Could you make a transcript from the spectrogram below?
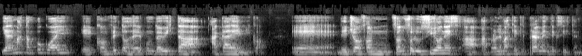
y además tampoco hay eh, conflictos desde el punto de vista académico. Eh, de hecho, son, son soluciones a, problemas que realmente existen.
